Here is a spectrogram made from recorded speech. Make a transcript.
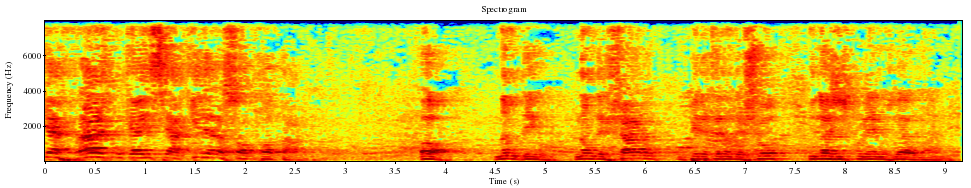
que é frágil, que é isso e aquilo, era só o que faltava. Ó, não deu, não deixaram, o PDT não deixou e nós escolhemos o Elmano.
